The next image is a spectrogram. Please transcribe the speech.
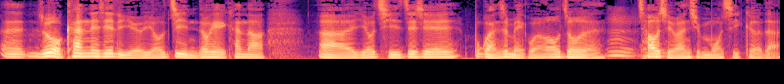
呃如果看那些旅游游记，你都可以看到。啊，尤其这些不管是美国人、欧洲人，嗯，超喜欢去墨西哥的。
